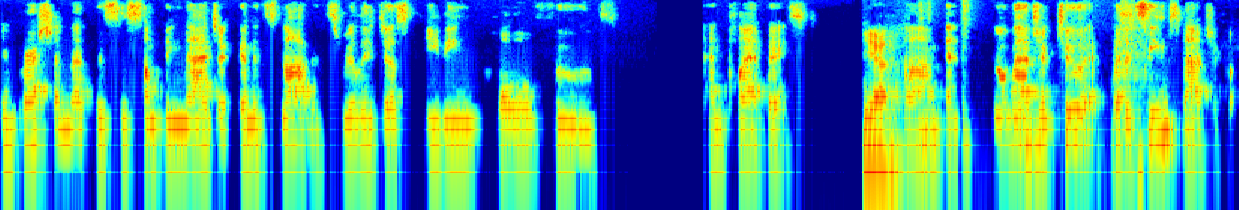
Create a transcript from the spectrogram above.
impression that this is something magic and it's not. It's really just eating whole foods and plant-based. Yeah. Um, and no magic to it but it seems magical.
